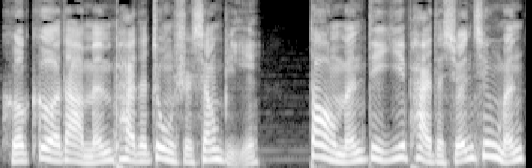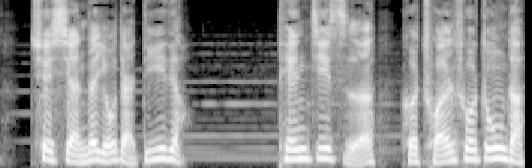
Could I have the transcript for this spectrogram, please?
和各大门派的重视相比，道门第一派的玄清门却显得有点低调。天机子和传说中的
